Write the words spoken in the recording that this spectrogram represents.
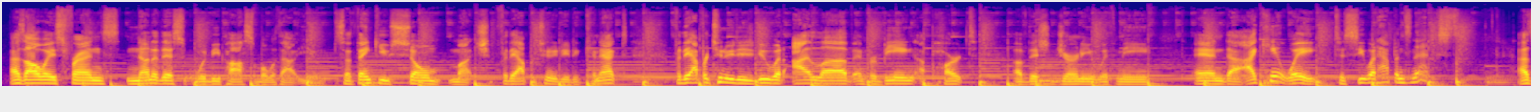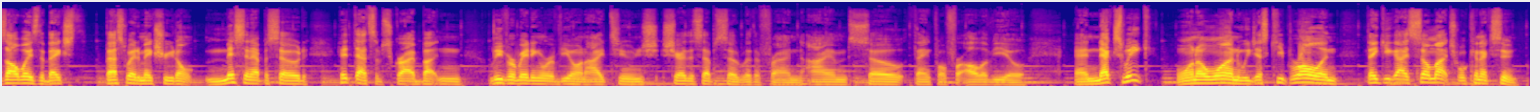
As always, friends, none of this would be possible without you. So thank you so much for the opportunity to connect, for the opportunity to do what I love, and for being a part of this journey with me. And uh, I can't wait to see what happens next. As always, the best, best way to make sure you don't miss an episode, hit that subscribe button, leave a rating or review on iTunes, share this episode with a friend. I am so thankful for all of you. And next week, 101, we just keep rolling. Thank you guys so much. We'll connect soon.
